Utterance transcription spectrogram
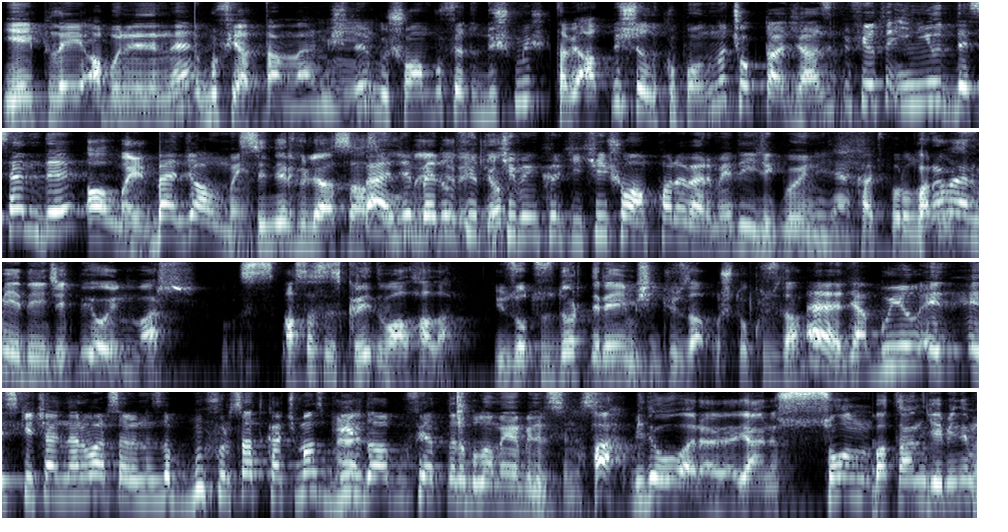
EA Play abonelerine bu fiyattan vermişti. Hmm. Bu şu an bu fiyatı düşmüş. Tabii 60 liralık kuponla çok daha cazip bir fiyata iniyor desem de Almayın. bence almayın. Sinir hülasası Bence Battlefield gerek yok. 2042 şu an para vermeye değecek bir oyun değil yani kaç para olursa Para vermeye değecek bir oyun var. Assassin's Creed Valhalla. 134 liraymış 269'dan. Evet yani bu yıl es geçenler varsa aranızda bu fırsat kaçmaz. Bir Evet. daha bu fiyatlara bulamayabilirsiniz. Hah bir de o var. Yani son batan geminin Evet.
